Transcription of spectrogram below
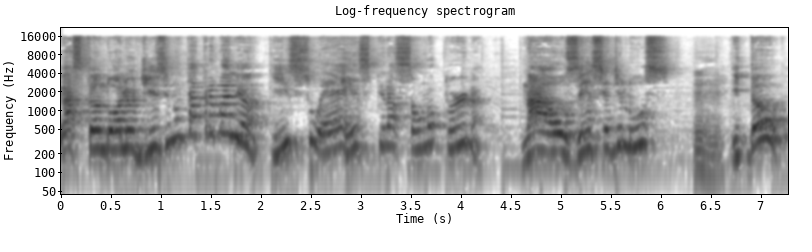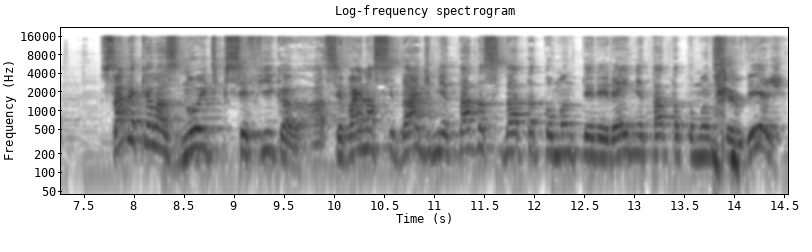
gastando óleo diesel e não está trabalhando. Isso é respiração noturna, na ausência de luz. Uhum. Então, sabe aquelas noites que você fica, ah, você vai na cidade, metade da cidade tá tomando tereré e metade tá tomando cerveja,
